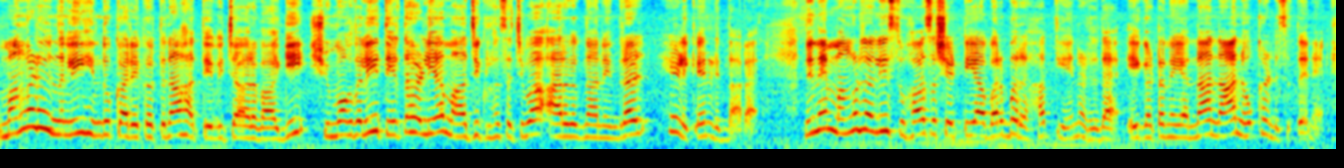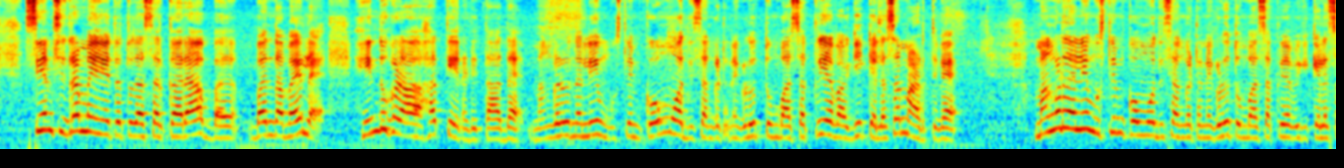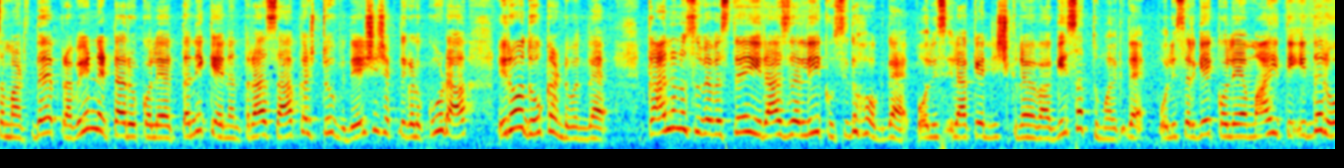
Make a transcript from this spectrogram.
ಮಂಗಳೂರಿನಲ್ಲಿ ಹಿಂದೂ ಕಾರ್ಯಕರ್ತನ ಹತ್ಯೆ ವಿಚಾರವಾಗಿ ಶಿವಮೊಗ್ಗದಲ್ಲಿ ತೀರ್ಥಹಳ್ಳಿಯ ಮಾಜಿ ಗೃಹ ಸಚಿವ ಆರಗ ಜ್ಞಾನೇಂದ್ರ ಹೇಳಿಕೆ ನೀಡಿದ್ದಾರೆ. ನಿನ್ನೆ ಮಂಗಳೂರಿನಲ್ಲಿ ಸುಹಾಸ ಶೆಟ್ಟಿಯ ಬರ್ಬರ ಹತ್ಯೆ ನಡೆದಿದೆ. ಈ ಘಟನೆಯನ್ನ ನಾನು ಖಂಡಿಸುತ್ತೇನೆ. ಸಿಎಂ ಸಿದ್ದರಾಮಯ್ಯ ನೇತೃತ್ವದ ಸರ್ಕಾರ ಬಂದ ಮೇಲೆ ಹಿಂದೂಗಳ ಹತ್ಯೆ ನಡೀತಾ ಇದೆ. ಮಂಗಳೂರಿನಲ್ಲಿ ಮುಸ್ಲಿಂ ಕೋಮುವಾದಿ ಸಂಘಟನೆಗಳು ತುಂಬಾ ಸಕ್ರಿಯವಾಗಿ ಕೆಲಸ ಮಾಡ್ತಿವೆ. ಮಂಗಳೂರಿನಲ್ಲಿ ಮುಸ್ಲಿಂ ಕೋಮುವಾದಿ ಸಂಘಟನೆಗಳು ತುಂಬಾ ಸಕ್ರಿಯವಾಗಿ ಕೆಲಸ ಮಾಡ್ತಿದೆ. ಪ್ರವೀಣ್ ನೆಟ್ಟಾರು ಕೊಲೆಯ ತನಿಖೆ ನಂತರ ಸಾಕಷ್ಟು ವಿದೇಶಿ ಶಕ್ತಿಗಳು ಕೂಡ ಇರೋದು ಕಂಡುಬಂದಿದೆ. ಕಾನೂನು ಸುವ್ಯವಸ್ಥೆ ಈ ರಾಜ್ಯದಲ್ಲಿ ಕುಸಿದು ಹೋಗಿದೆ. ಪೊಲೀಸ್ ಇಲಾಖೆ ನಿಷ್ಕ್ರಿಯವಾಗಿ ಸತ್ತು ಮಲಗಿದೆ. ಪೊಲೀಸರಿಗೆ ಕೊಲೆಯ ಮಾಹಿತಿ ಇದ್ದರೂ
